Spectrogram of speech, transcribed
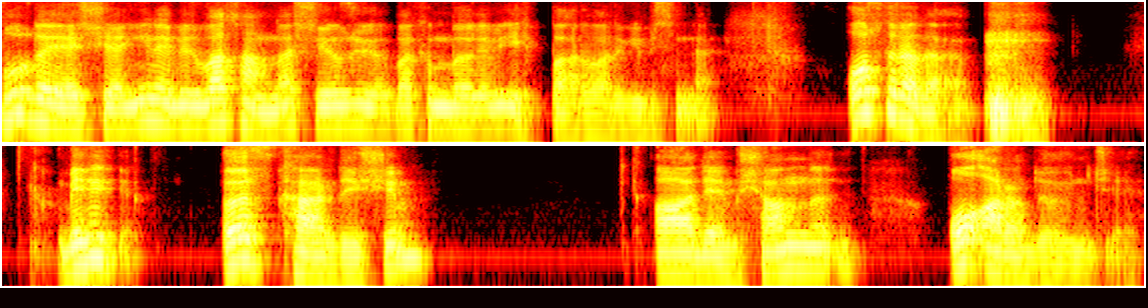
burada yaşayan yine bir vatandaş yazıyor. Bakın böyle bir ihbar var gibisinden. O sırada beni öz kardeşim Adem Şanlı o aradı önce.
